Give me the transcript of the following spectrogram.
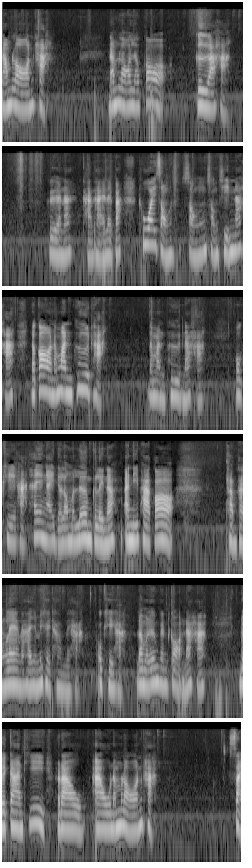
น้ำร้อนค่ะ น้ำร้อนแล้วก็เกลือค่ะ เกลือนะ ขาดหายอะไรปะถ้วยสองสองสองชิ้นนะคะ แล้วก็น้ำมันพืชค่ะ น้ำมันพืชนะคะ โอเคค่ะ ถ้ายังไงเดี๋ยวเรามาเริ่มกันเลยนะ อันนี้พาก็ทำครั้งแรกนะคะ ยังไม่เคยทำเลยค่ะ โอเคค่ะ เรามาเริ่มกันก่อนนะคะ โดยการที่เราเอาน้ำร้อนค่ะ ใส่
